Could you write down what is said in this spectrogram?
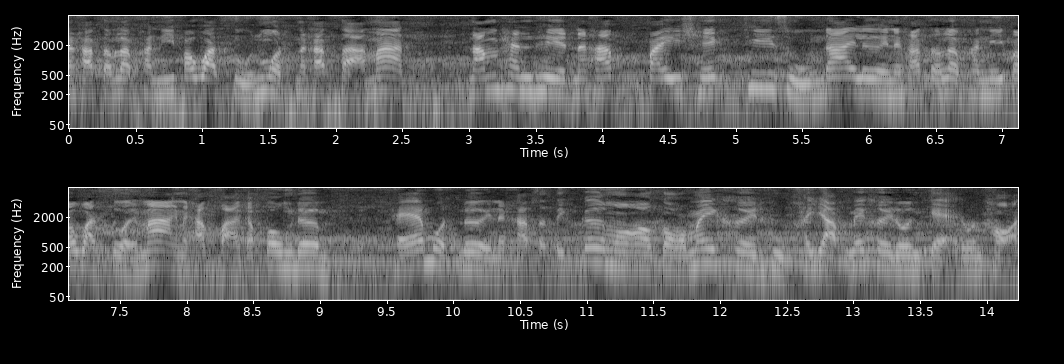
นะครับสำหรับคันนี้ประวัติศูนย์หมดนะครับ สามารถ นำแผ่นเพจนะครับไปเช็คที่ศูนย์ได้เลยนะครับสำหรับคันนี้ประวัติสวยมากนะครับฝากระโปรงเดิมแท้หมดเลยนะครับสติกเกอร์มอกไม่เคยถูกขยับ ไม่เคยโดนแกะโดนถอด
